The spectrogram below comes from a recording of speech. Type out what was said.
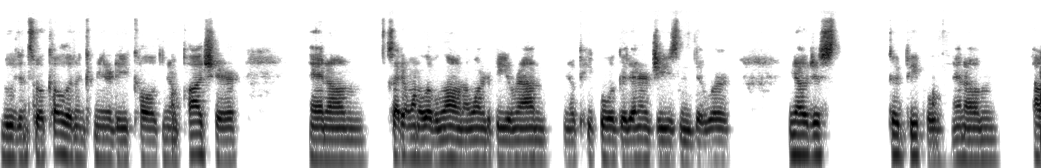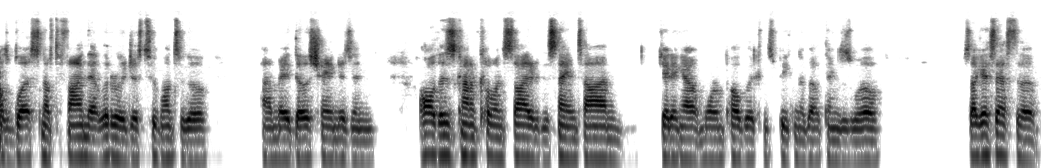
moved into a co living community called you know PodShare and um, because I didn't want to live alone, I wanted to be around you know people with good energies and that were, you know, just good people. And um, I was blessed enough to find that literally just two months ago. I made those changes, and all this kind of coincided at the same time, getting out more in public and speaking about things as well. So I guess that's the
